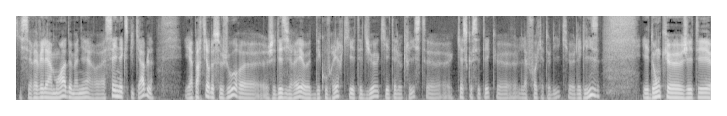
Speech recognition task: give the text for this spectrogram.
qui s'est révélé à moi de manière euh, assez inexplicable. Et à partir de ce jour, euh, j'ai désiré euh, découvrir qui était Dieu, qui était le Christ, qu'est-ce que c'était que la foi catholique, l'Église. Et donc, j'ai été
